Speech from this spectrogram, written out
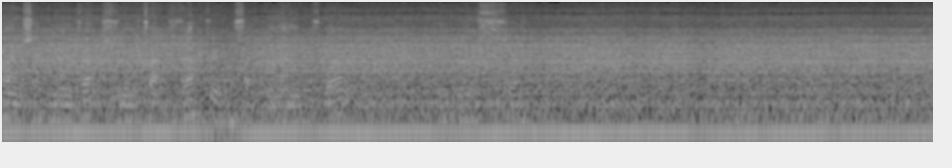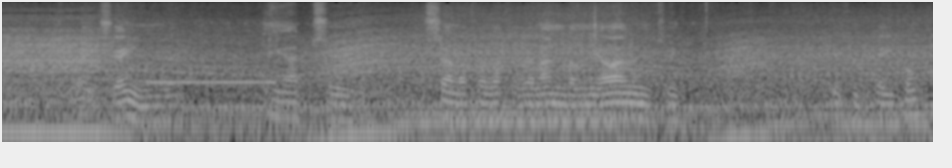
buying second-hand tractors and the tractors after it were second-hand as well. It was uh, game he had to sell off a lot of the land on the island to different people.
